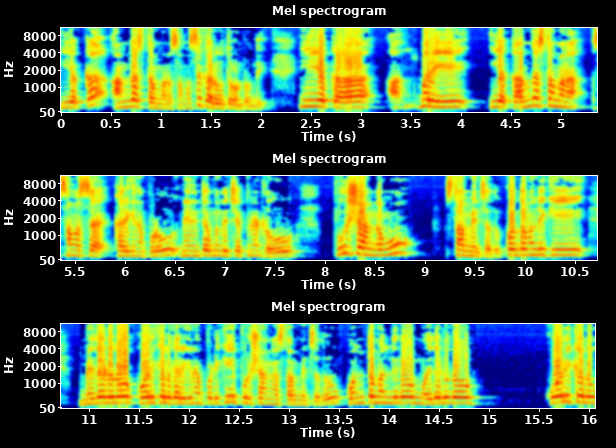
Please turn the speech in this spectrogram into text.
ఈ యొక్క అంగస్తంభన సమస్య కలుగుతూ ఉంటుంది. ఈ యొక్క మరి ఈ యొక్క అంగస్తంభన సమస్య కలిగినప్పుడు నేను ఇంతకుముందు చెప్పినట్లు పురుషాంగము స్తంభించదు. కొంతమందికి మెదడులో కోరికలు కలిగినప్పటికీ పురుషాంగం స్తంభించదు. కొంతమందిలో మెదడులో కోరికలు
